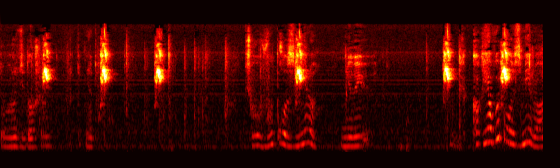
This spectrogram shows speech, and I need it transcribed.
вроде должен. Тут нет. Чего, выпал из мира? Не... Как я выпал из мира, а?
